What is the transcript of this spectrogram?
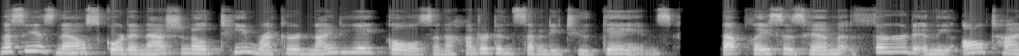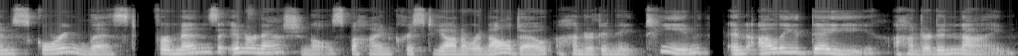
Messi has now scored a national team record 98 goals in 172 games. That places him third in the all-time scoring list for men's internationals behind Cristiano Ronaldo, 118, and Ali Daei, 109.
